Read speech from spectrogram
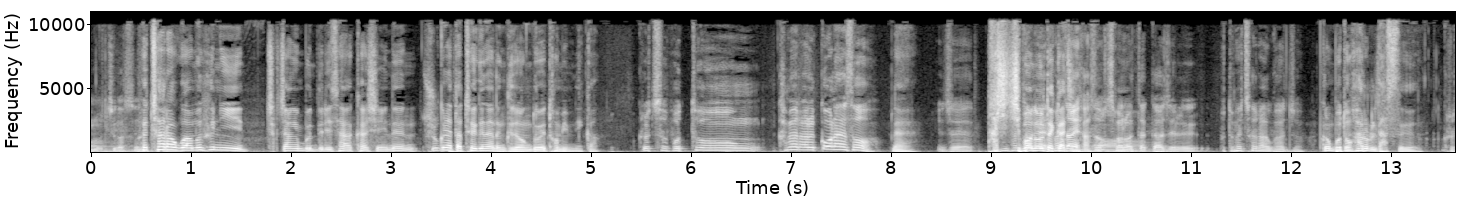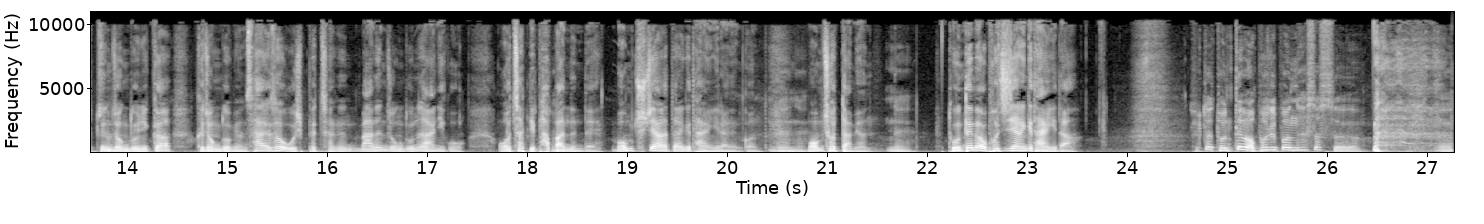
음. 회차라고 하면 흔히 직장인분들이 생각하시는 출근했다 퇴근하는 그 정도의 텀입니까? 그렇죠. 보통 카메라를 꺼내서 네. 이제 다시 집어넣을 때까지. 현장에 가서 어. 집어넣을 때까지를 보통 회차라고 하죠. 그럼 보통 하루를 다 쓰는 그렇죠. 정도니까 그 정도면 4에서 50회차는 많은 정도는 아니고 어차피 바빴는데 멈추지 않았다는 게 다행이라는 건 네네. 멈췄다면 네. 돈 때문에 엎어지지 않은 게 다행이다. 실제 돈 때문에 엎어질 뻔 했었어요. 네.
